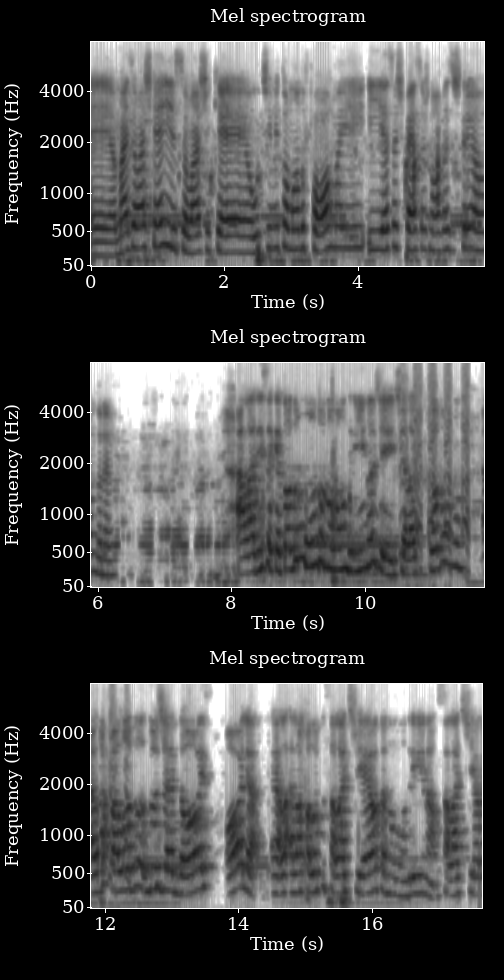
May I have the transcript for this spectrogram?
É, mas eu acho que é isso, eu acho que é o time tomando forma e, e essas peças novas estreando, né? A Larissa quer todo mundo no Londrina, gente. Ela, todo mundo, ela falou do, do G2. Olha, ela, ela falou que o Salatiel tá no Londrina. O, Salatiel,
